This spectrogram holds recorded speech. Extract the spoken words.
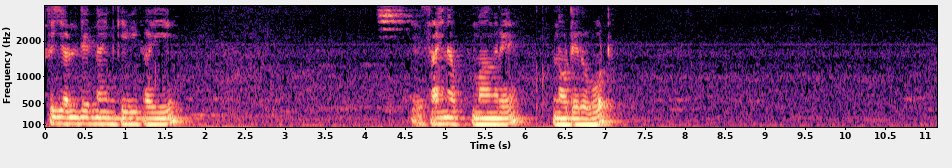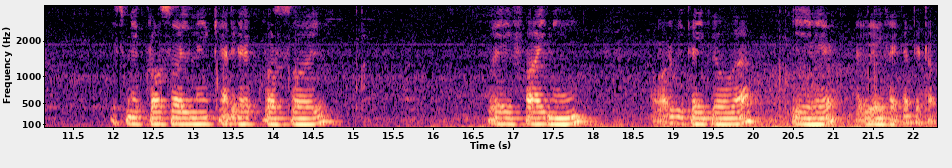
Three hundred nine K V का ये साइन अप मांग रहे हैं रोबोट इसमें क्रॉस ऑयल में क्या दिख रहा है? क्रॉस ऑयल वेरीफाई नहीं, और भी कहीं पे होगा, ये है वेरीफाई कर देता हूँ।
